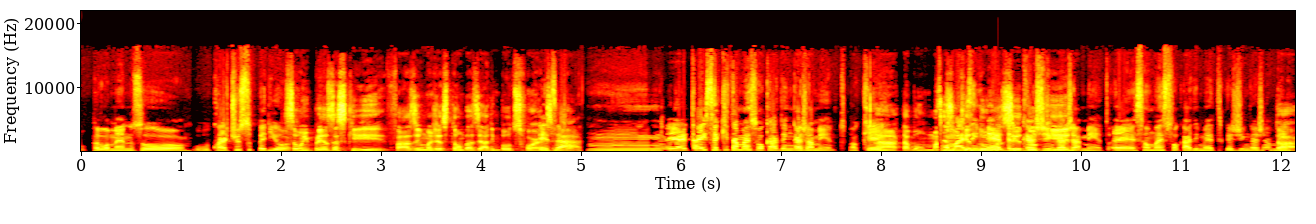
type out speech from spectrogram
o- pelo menos o, o quartil superior. São empresas que fazem uma gestão baseada em pontos fortes. Exato. Hum, é, tá, isso aqui tá mais focado em engajamento, ok? Então. Ah, tá bom. Mais são mais que em 12 do métricas de que... engajamento. É, são mais focados em métricas de engajamento Tá.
